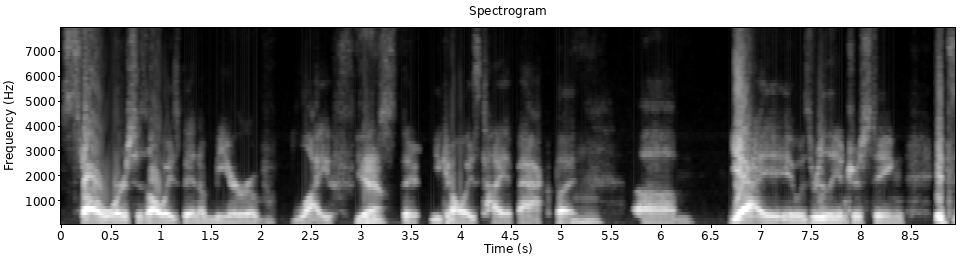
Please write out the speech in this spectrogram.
Star Wars has always been a mirror of life. Yeah. There, you can always tie it back, but mhm. um, yeah, it, it was really interesting. It's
